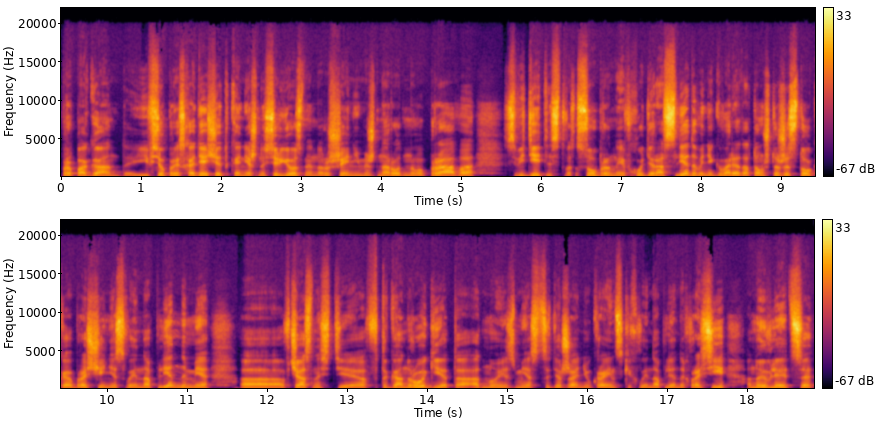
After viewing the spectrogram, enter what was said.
пропаганды. И все происходящее – это, конечно, серьезное нарушение международного права. Свидетельства, собранные в ходе расследования, говорят о том, что жестокое обращение с военнопленными, а, в частности, в Таганроге, это одно из мест содержания украинских военнопленных в России, оно является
